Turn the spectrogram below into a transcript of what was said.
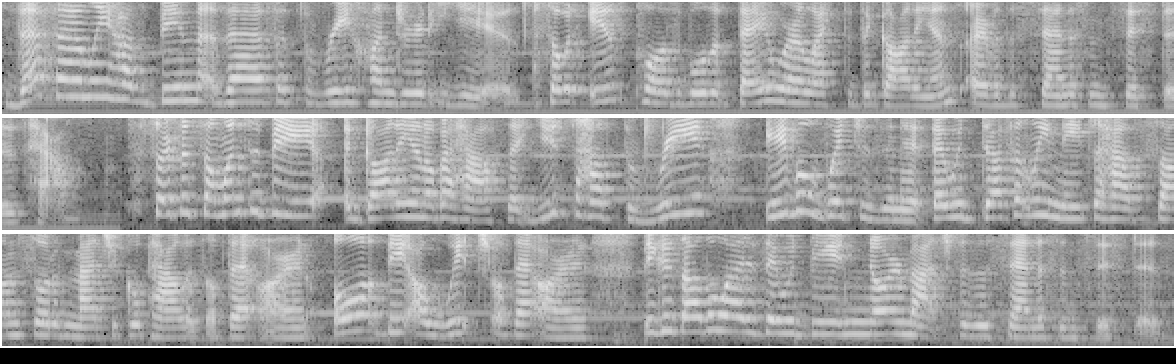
their family has been there for 300 years. So it is plausible that they were elected the guardians over the Sanderson sisters' house. So for someone to be a guardian of a house that used to have three evil witches in it, they would definitely need to have some sort of magical powers of their own or be a witch of their own because otherwise there would be no match for the Sanderson sisters.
